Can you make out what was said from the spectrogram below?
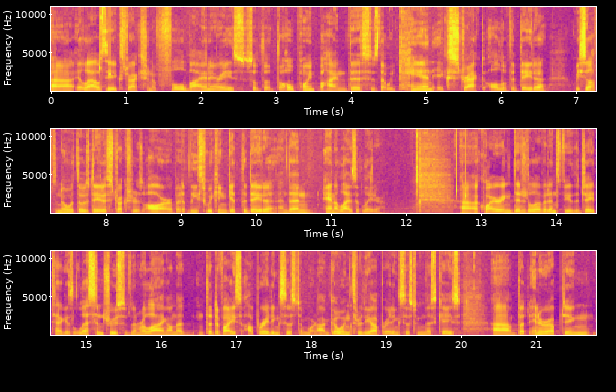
Uh, it allows the extraction of full binaries. So the, the whole point behind this is that we can extract all of the data. We still have to know what those data structures are, but at least we can get the data and then analyze it later. Uh, acquiring digital evidence via the JTAG is less intrusive than relying on the, the device operating system. We're not going through the operating system in this case, uh, but interrupting,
